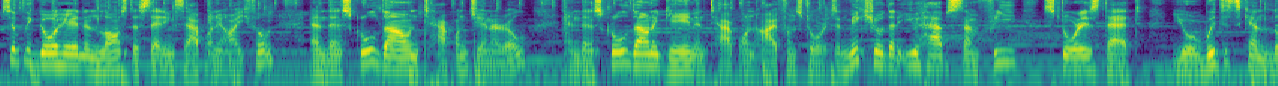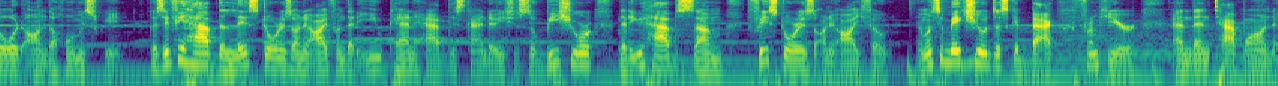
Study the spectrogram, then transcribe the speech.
simply go ahead and launch the settings app on your iPhone and then scroll down tap on general and then scroll down again and tap on iPhone storage and make sure that you have some free storage that your widgets can load on the home screen. Because if you have the less storage on your iphone that you can have this kind of issues so be sure that you have some free storage on your iphone and once you make sure just get back from here and then tap on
